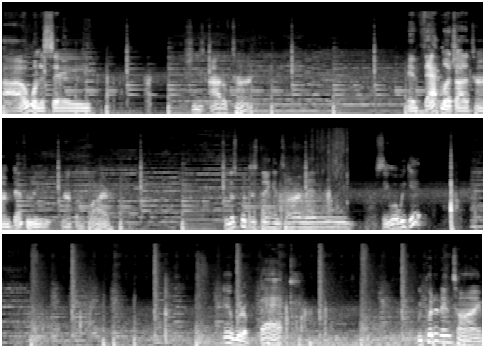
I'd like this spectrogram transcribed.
I want to say she's out of time. And that much out of time, definitely not gonna fire. So let's put this thing in time and see what we get. And we're back. We put it in time.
